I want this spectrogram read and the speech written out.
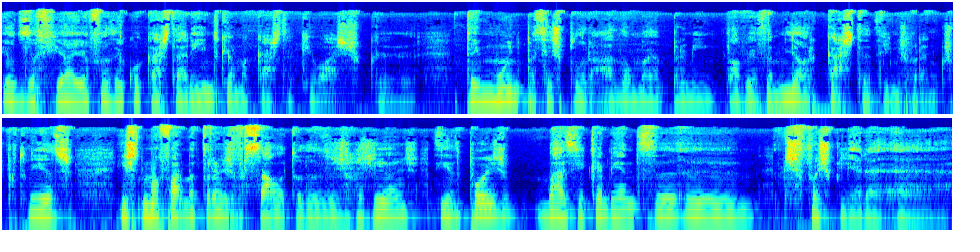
eu desafiei a fazer com a casta arinto, que é uma casta que eu acho que tem muito para ser explorada, uma, para mim, talvez a melhor casta de vinhos brancos portugueses, isto de uma forma transversal a todas as regiões, e depois, basicamente, uh, foi escolher a, a,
